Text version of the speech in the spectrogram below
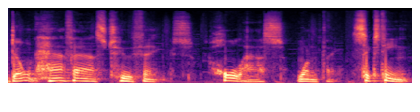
don't half ass two things, whole ass one thing. 16.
